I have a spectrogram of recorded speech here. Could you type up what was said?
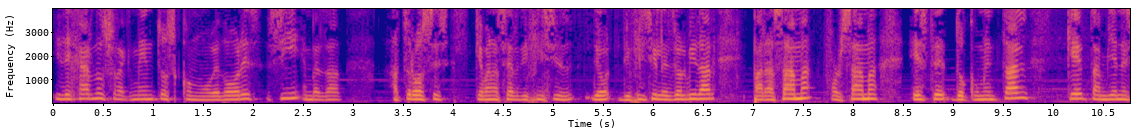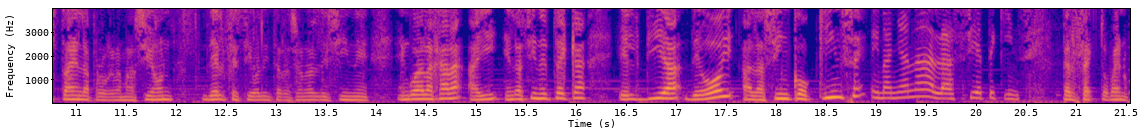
y dejarnos fragmentos conmovedores, sí, en verdad, atroces que van a ser difíciles de, difíciles de olvidar para Sama, for Sama, este documental que también está en la programación del Festival Internacional de Cine en Guadalajara, ahí en la Cineteca, el día de hoy a las 5.15. Y mañana a las 7.15. Perfecto, bueno,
